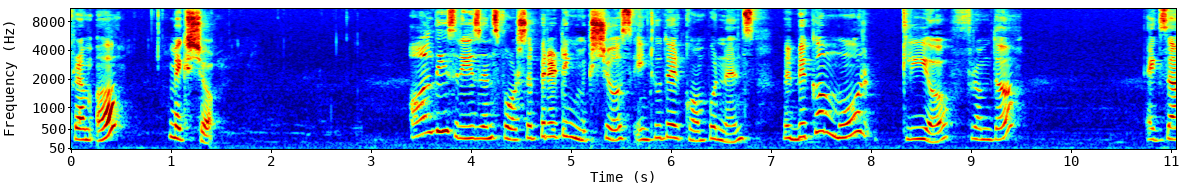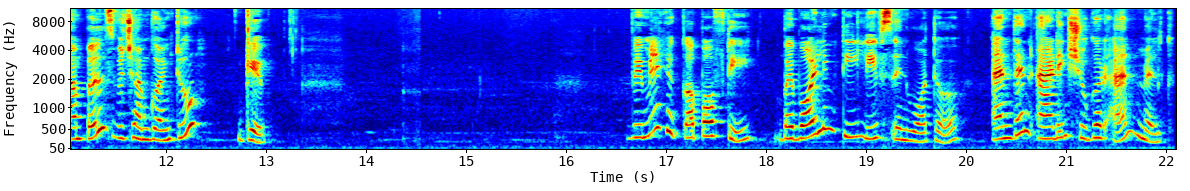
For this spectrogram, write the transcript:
from a mixture. All these reasons for separating mixtures into their components will become more clear from the examples which I am going to give. We make a cup of tea by boiling tea leaves in water and then adding sugar and milk.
